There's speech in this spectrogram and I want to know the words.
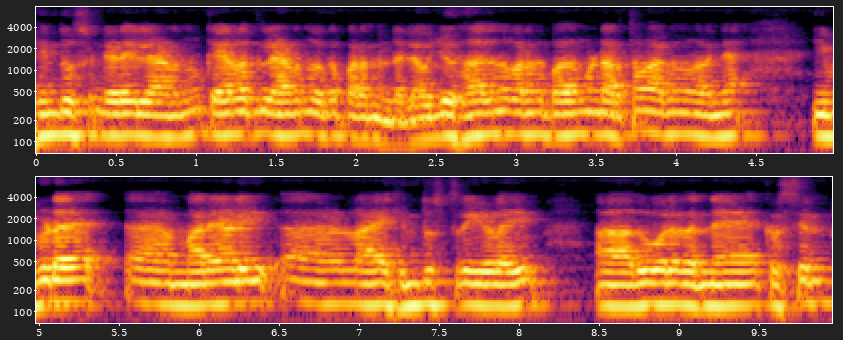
ഹിന്ദുസിന്റെ ഇടയിലാണെന്നും കേരളത്തിലാണെന്നും ഒക്കെ പറയുന്നുണ്ട്. ലവ് ജിഹാദ് എന്ന് പറയുന്ന പദം കൊണ്ട് അർത്ഥമാക്കുന്നത് പറഞ്ഞാൽ ഇവിടെ മലയാളികളായ ഹിന്ദു സ്ത്രീകളെയും അതുപോലെ തന്നെ ക്രിസ്ത്യൻ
